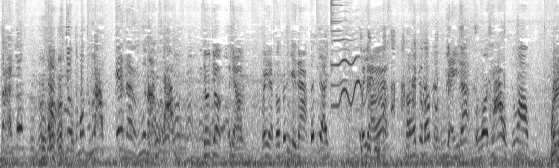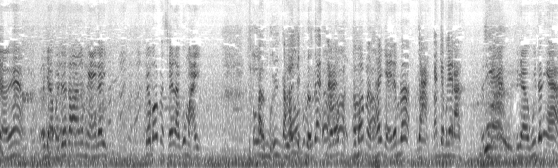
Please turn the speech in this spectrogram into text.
Tại chú. Tao rồi chú tao bắt đâu cái nào của tao sao chưa chưa bây giờ bây giờ tao tính gì nè? Tính gì? Bây giờ á tao thấy cái bóp này cũng vậy đó. Rồi sao? Đúng không? Bây giờ ha bây giờ mày đưa tao năm ngàn đi. Cái bóp này sẽ là của mày. Ừ, tại gì cũng được đó. cái bóp cái bóp này thấy vậy lắm đó. Nè năm trăm ngàn nè. Bây giờ quy tính nha.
